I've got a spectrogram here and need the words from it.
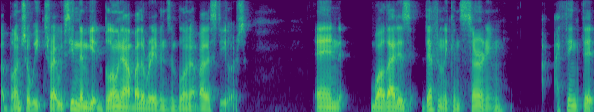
a bunch of weeks, right? We've seen them get blown out by the Ravens and blown out by the Steelers. And while that is definitely concerning, I think that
